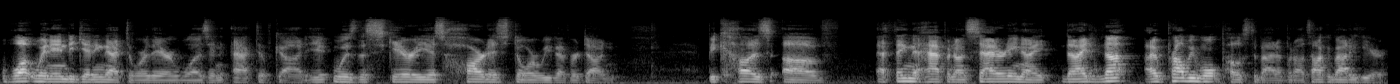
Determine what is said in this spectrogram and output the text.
what went into getting that door there was an act of God. It was the scariest, hardest door we've ever done because of a thing that happened on Saturday night that I did not, I probably won't post about it, but I'll talk about it here.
